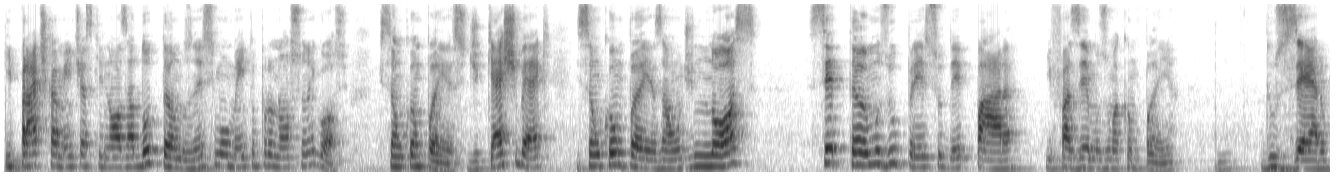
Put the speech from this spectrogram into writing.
e praticamente as que nós adotamos nesse momento para o nosso negócio, que são campanhas de cashback e são campanhas onde nós setamos o preço de para e fazemos uma campanha do zero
